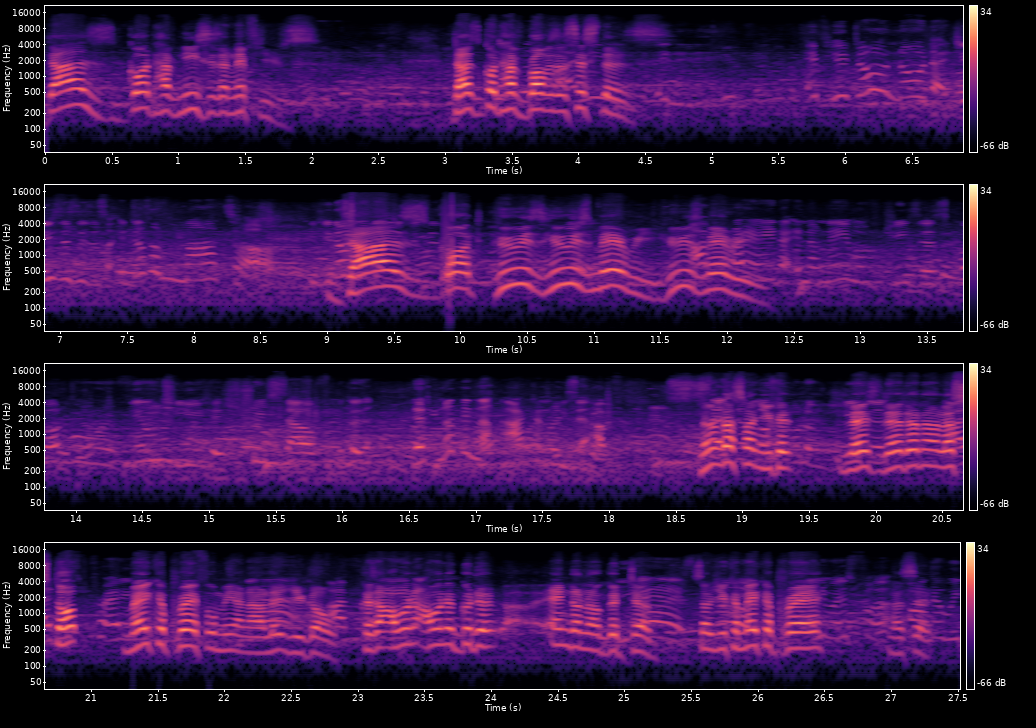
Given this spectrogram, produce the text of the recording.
does God have nieces and nephews? Does God have brothers and sisters? If you don't know that Jesus is, it doesn't matter. If you don't know that Does God? Who is who is Mary? Who is Mary? Jesus, God will reveal to you His true self because there's nothing that I can really say. I've No, that's fine. You can let's no, let's I stop. Make a prayer for me, and I'll let you go Yeah, I because I want I want a good uh, end on a good term. Yes, So you can make a prayer. Anyways, and That's Father, it. we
